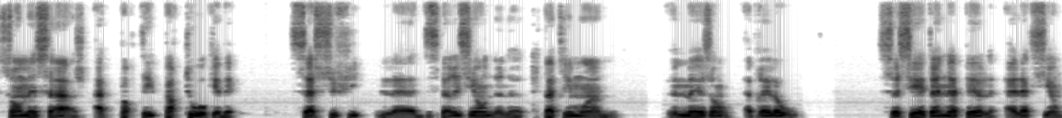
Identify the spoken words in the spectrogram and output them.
Son message a porté partout au Québec. Ça suffit. La disparition de notre patrimoine, une maison après l'autre. Ceci est un appel à l'action.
